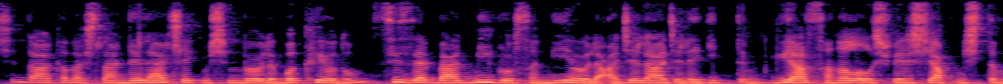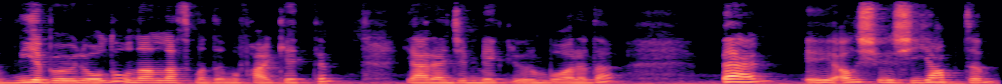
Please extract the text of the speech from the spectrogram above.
Şimdi arkadaşlar neler çekmişim böyle bakıyordum. Size ben Migros'a niye öyle acele acele gittim. Güya sanal alışveriş yapmıştım. Niye böyle oldu onu anlatmadığımı fark ettim. Yarencimi bekliyorum bu arada. Ben e, alışverişi yaptım.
